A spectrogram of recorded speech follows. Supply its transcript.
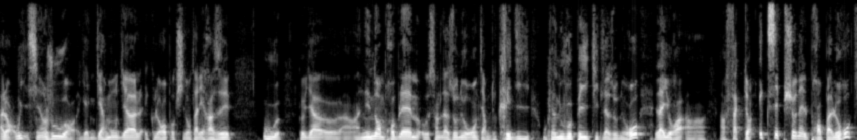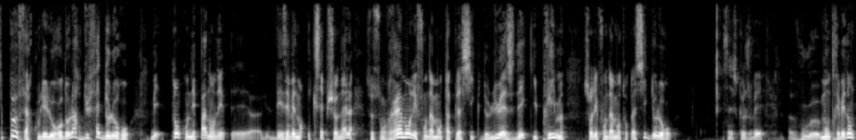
Alors oui, si un jour il y a une guerre mondiale et que l'Europe occidentale est rasée, ou qu'il y a euh, un, énorme problème au sein de la zone euro en termes de crédit, ou qu'un nouveau pays quitte la zone euro, là il y aura un, facteur exceptionnel propre à l'euro qui peut faire couler l'euro-dollar du fait de l'euro. Mais tant qu'on n'est pas dans des, euh, des, événements exceptionnels, ce sont vraiment les fondamentaux classiques de l'USD qui priment sur les fondamentaux classiques de l'euro. C'est ce que je vais vous euh, montrer. Mais donc,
